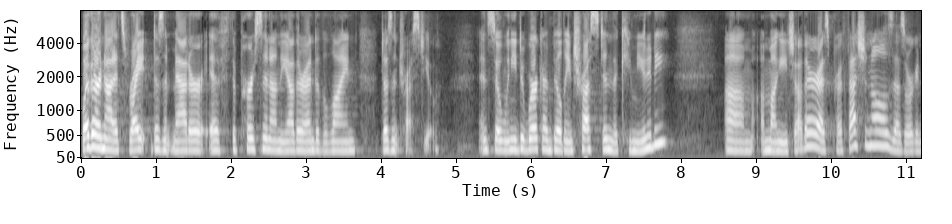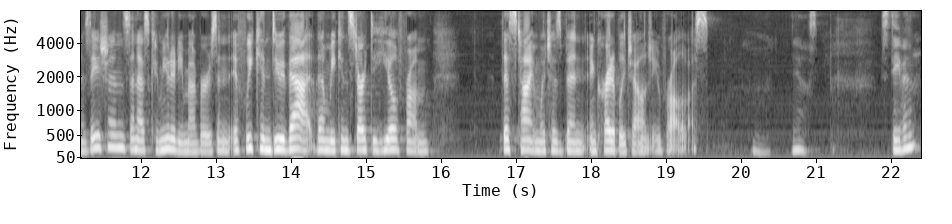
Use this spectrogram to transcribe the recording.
whether or not it's right doesn't matter if the person on the other end of the line doesn't trust you. And so we need to work on building trust in the community um, among each other as professionals, as organizations, and as community members. And if we can do that, then we can start to heal from this time, which has been incredibly challenging for all of us. Hmm. Yes. Steven?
